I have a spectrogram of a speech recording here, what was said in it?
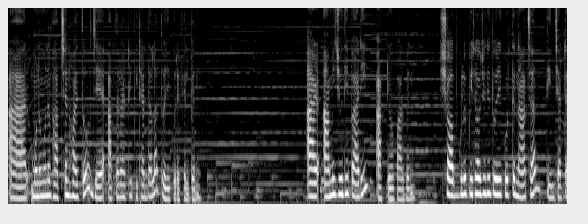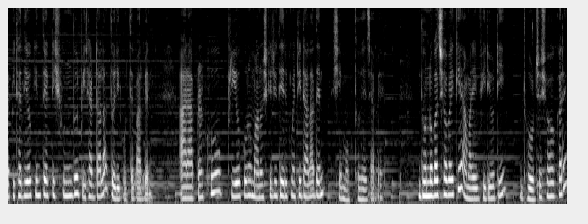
আর মনে মনে ভাবছেন হয়তো যে আপনারা একটি পিঠার ডালা তৈরি করে ফেলবেন। আর আমি যদি পারি, আপনিও পারবেন। সবগুলো পিঠাও যদি তৈরি করতে না চান, তিন চারটা পিঠা দিয়েও কিন্তু একটি সুন্দর পিঠার ডালা তৈরি করতে পারবেন। আর আপনার খুব প্রিয় কোনো মানুষকে যদি এরকম একটি ডালা দেন, সে মুগ্ধ হয়ে যাবে। ধন্যবাদ সবাইকে আমার এই ভিডিওটি ধৈর্য সহকারে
